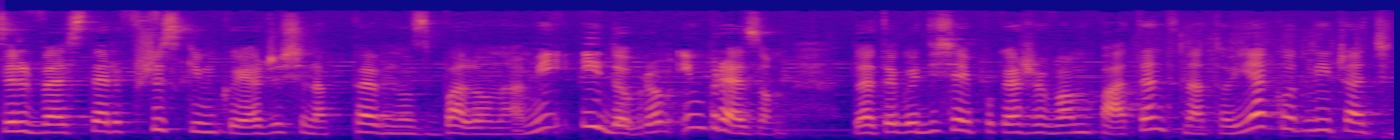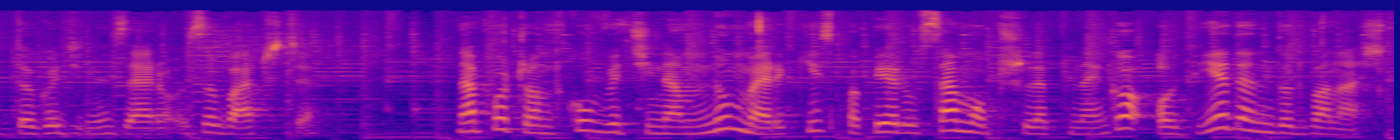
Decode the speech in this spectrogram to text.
Sylwester wszystkim kojarzy się na pewno z balonami i dobrą imprezą. Dlatego dzisiaj pokażę Wam patent na to, jak odliczać do godziny zero. Zobaczcie. Na początku wycinam numerki z papieru samoprzylepnego od 1 do 12.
